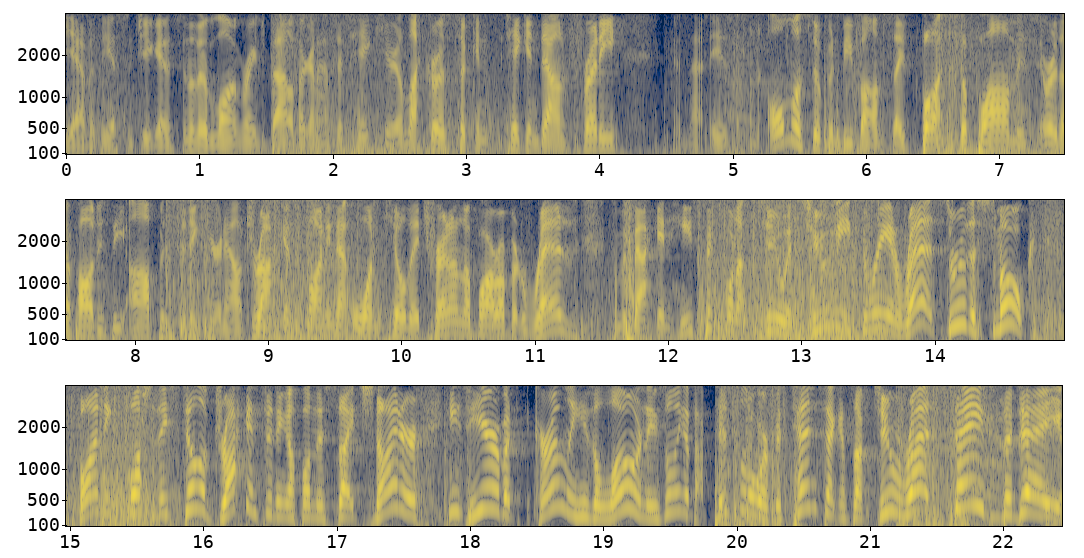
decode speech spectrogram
Yeah, but the SMG again, it's another long-range battle they're going to have to take here. Lekr0's taken, taken down Freddy, and that is an almost open B-bomb site, but the bomb is, or the apologies, the op is sitting here now. Draken finding that one kill. They tread on a bar, but Rez coming back in. He's picked one up too. It's 2v3, and Rez through the smoke, finding Flush. They still have Draken sitting up on this site. Schneider, he's here, but currently he's alone, he's only got that pistol to work with 10 seconds left too. Rez saves the day,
